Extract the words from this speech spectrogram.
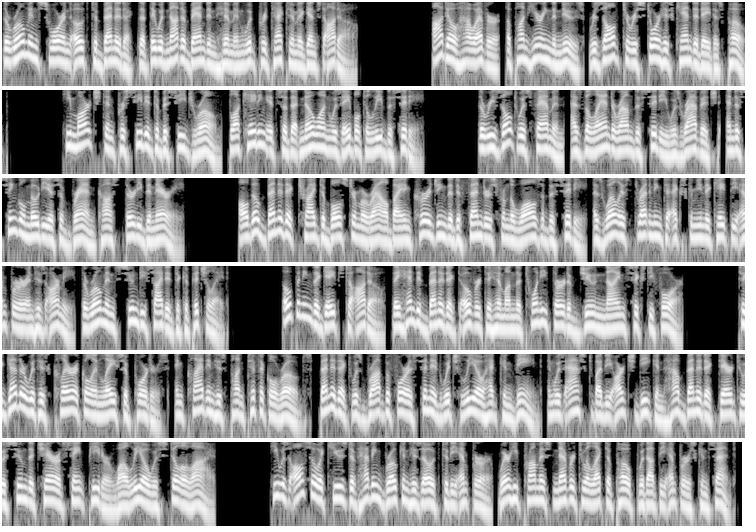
The Romans swore an oath to Benedict that they would not abandon him and would protect him against Otto. Otto however, upon hearing the news, resolved to restore his candidate as pope. He marched and proceeded to besiege Rome, blockading it so that no one was able to leave the city. The result was famine, as the land around the city was ravaged, and a single modius of bran cost 30 denarii. Although Benedict tried to bolster morale by encouraging the defenders from the walls of the city, as well as threatening to excommunicate the emperor and his army, the Romans soon decided to capitulate. Opening the gates to Otto, they handed Benedict over to him on 23 June 964. Together with his clerical and lay supporters, and clad in his pontifical robes, Benedict was brought before a synod which Leo had convened, and was asked by the archdeacon how Benedict dared to assume the chair of St. Peter while Leo was still alive. He was also accused of having broken his oath to the emperor, where he promised never to elect a pope without the emperor's consent.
